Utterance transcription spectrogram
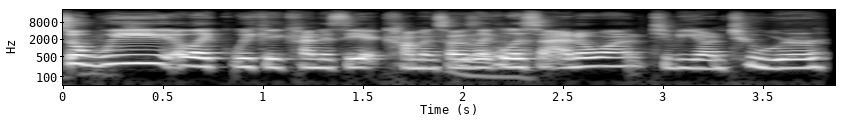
so we like we could kind of see it coming. So I was yeah. like, listen, I don't want to be on tour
